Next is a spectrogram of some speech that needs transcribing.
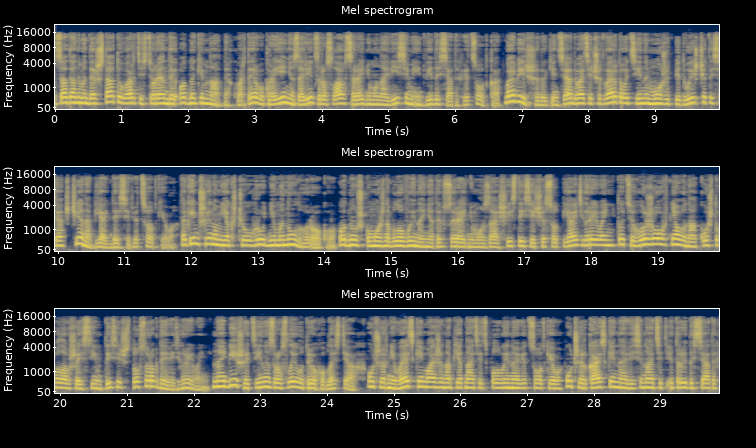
За даними Держстату, вартість оренди однокімнатних квартир в Україні за рік зросла в середньому на 8,2%. Ба більше до кінця 24-го ціни можуть підвищитися ще на 5-10%. Таким чином, якщо у грудні минулого року однушку можна було винайняти в середньому за 6605 гривень, то цього жовтня вона коштувала вже 7149 гривень. Найбільше ціни зросли у трьох областях: у Чернівецькій майже на 15,5%, у Черкаській на 18,3%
